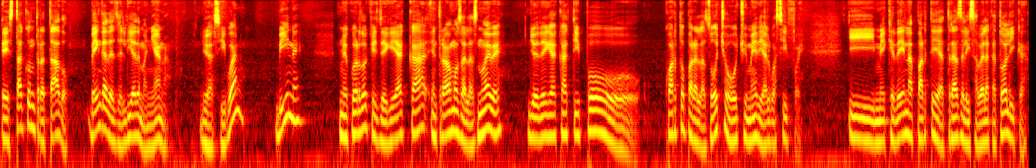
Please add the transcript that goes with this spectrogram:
está contratado, venga desde el día de mañana. Y así, bueno, vine. Me acuerdo que llegué acá, entrábamos a las 9. Yo llegué acá tipo cuarto para las ocho o ocho y media, algo así fue. Y me quedé en la parte de atrás de la Isabela Católica.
